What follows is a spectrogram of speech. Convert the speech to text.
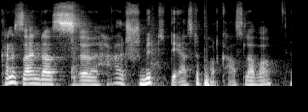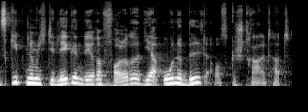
kann es sein, dass äh, Harald Schmidt der erste Podcastler war? Es gibt nämlich die legendäre Folge, die er ohne Bild ausgestrahlt hat.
